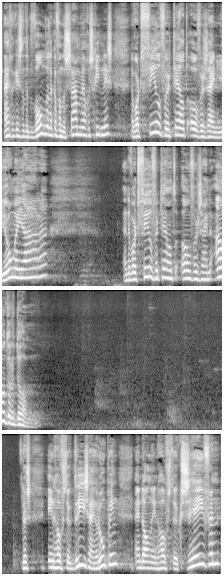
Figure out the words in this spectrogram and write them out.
Eigenlijk is dat het wonderlijke van de Samuelgeschiedenis. Er wordt veel verteld over zijn jonge jaren. En er wordt veel verteld over zijn ouderdom. Dus in hoofdstuk 3 zijn roeping. En dan in hoofdstuk 7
